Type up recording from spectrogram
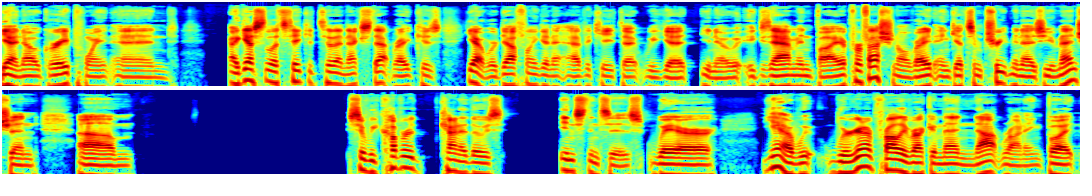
Yeah, no, great point. And I guess let's take it to the next step, right? Because yeah, we're definitely going to advocate that we get you know examined by a professional, right, and get some treatment, as you mentioned. Um, so we covered kind of those instances where, yeah, we, we're going to probably recommend not running, but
